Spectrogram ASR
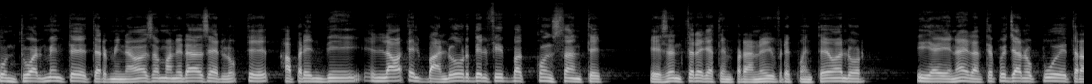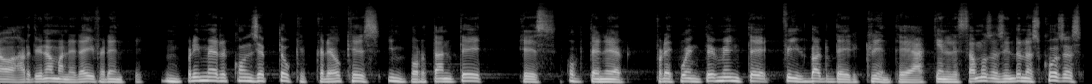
puntualmente determinaba esa manera de hacerlo. Eh, aprendí el valor del feedback constante, esa entrega temprana y frecuente de valor y de ahí en adelante pues ya no pude trabajar de una manera diferente. Un primer concepto que creo que es importante es obtener frecuentemente feedback del cliente a quien le estamos haciendo las cosas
